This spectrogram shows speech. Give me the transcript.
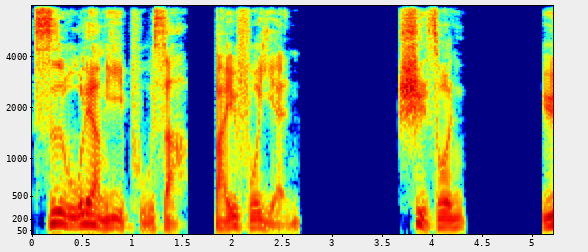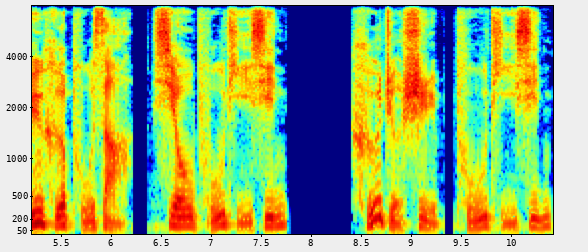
思无量意菩萨白佛言：“世尊，云何菩萨修菩提心？何者是菩提心？”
